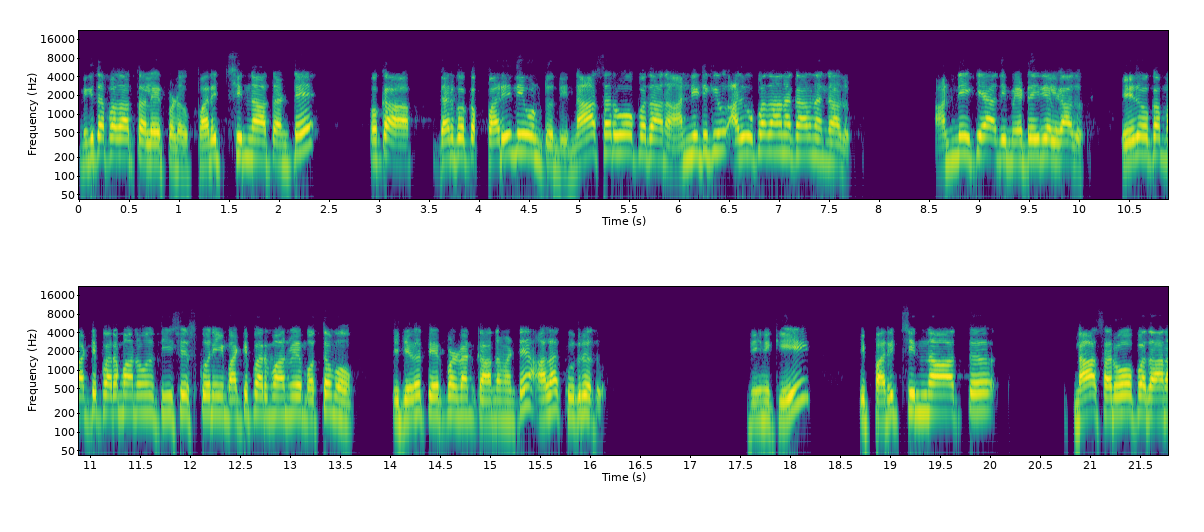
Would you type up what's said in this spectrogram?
మిగతా పదార్థాలు ఏర్పడవు. పరిచ్ఛిన్నాత అంటే ఒక దానికి ఒక పరిధి ఉంటుంది. నా సర్వోపదాన అన్నిటికీ అది ఉపదాన కారణం కాదు. అన్నికే అది మెటీరియల్ కాదు. ఏదో ఒక మట్టి పరమాణువును తీసేసుకొని మట్టి పరమాణువే మొత్తము ఈ జగత్ ఏర్పడడానికి కారణం అంటే అలా కుదరదు. దీనికి ఈ పరిచ్ఛిన్నాత్ నా సర్వోపదాన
